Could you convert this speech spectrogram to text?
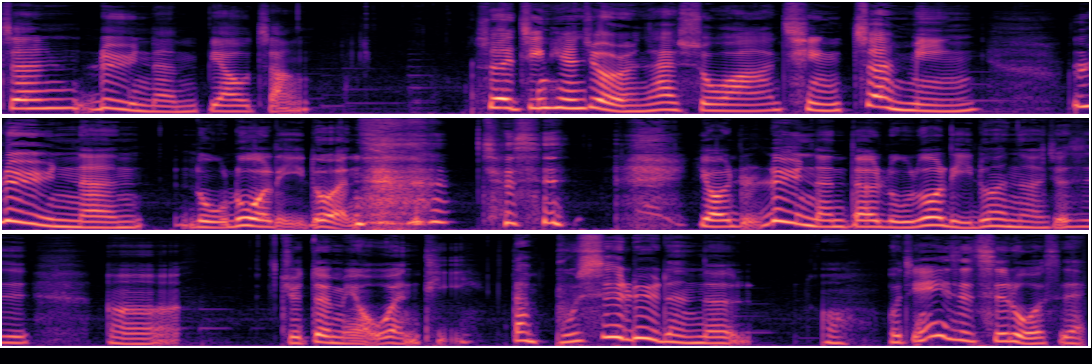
真绿能标章。所以今天就有人在说啊，请证明绿能鲁洛理论，就是 有绿能的鲁洛理论呢，就是嗯、绝对没有问题。但不是绿能的哦，我今天一直吃螺丝，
